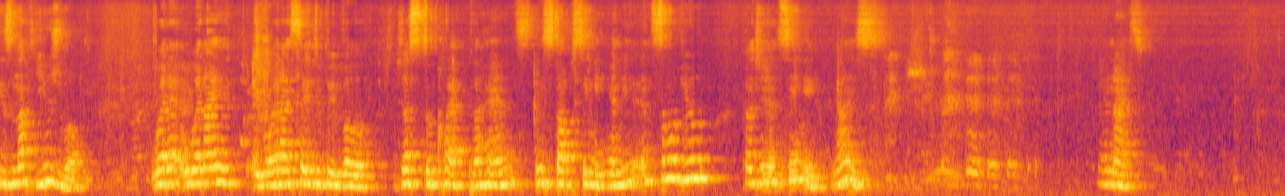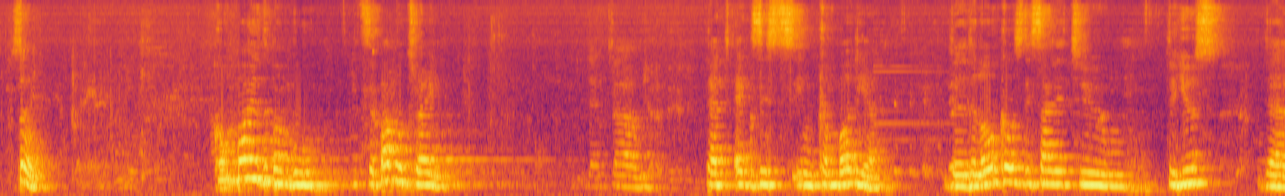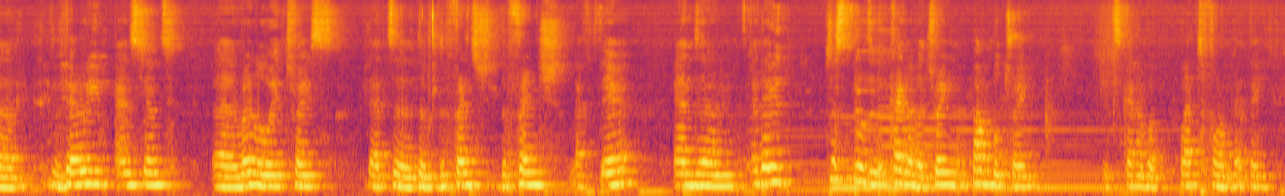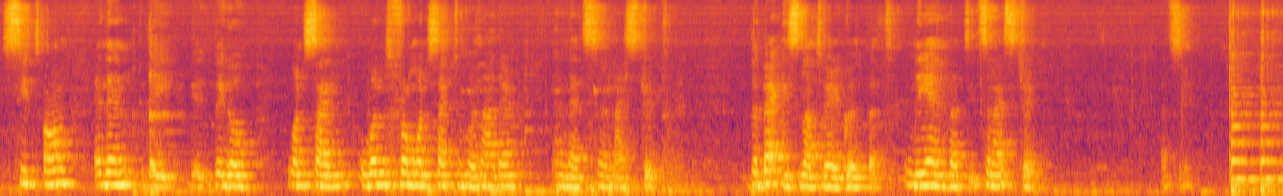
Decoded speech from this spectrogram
is not usual. When I, when, I, when I say to people just to clap their hands, they stop singing. And, and some of you continue singing. Nice. Very nice. So, Comboio de Bambu. It's a bamboo train that, um, that exists in Cambodia. The, the locals decided to, to use the, the very ancient uh, railway trace that uh, the, the French the French left there, and um, and they just built a kind of a train, a bamboo train. It's kind of a platform that they sit on, and then they they go one side, one from one side to another, and that's a nice trip. The back is not very good, but in the end, but it's a nice trip. That's it.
